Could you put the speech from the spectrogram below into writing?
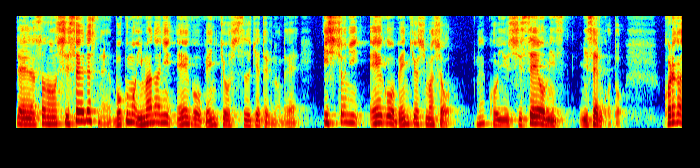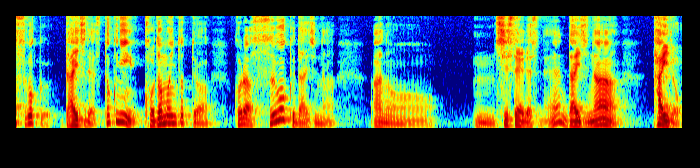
でその姿勢ですね。僕もいまだに英語を勉強し続けてるので一緒に英語を勉強しましょう、ね、こういう姿勢を見せること。これがすごく大事です。特に子供にとってはこれはすごく大事なあの、うん、姿勢ですね。大事な態度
